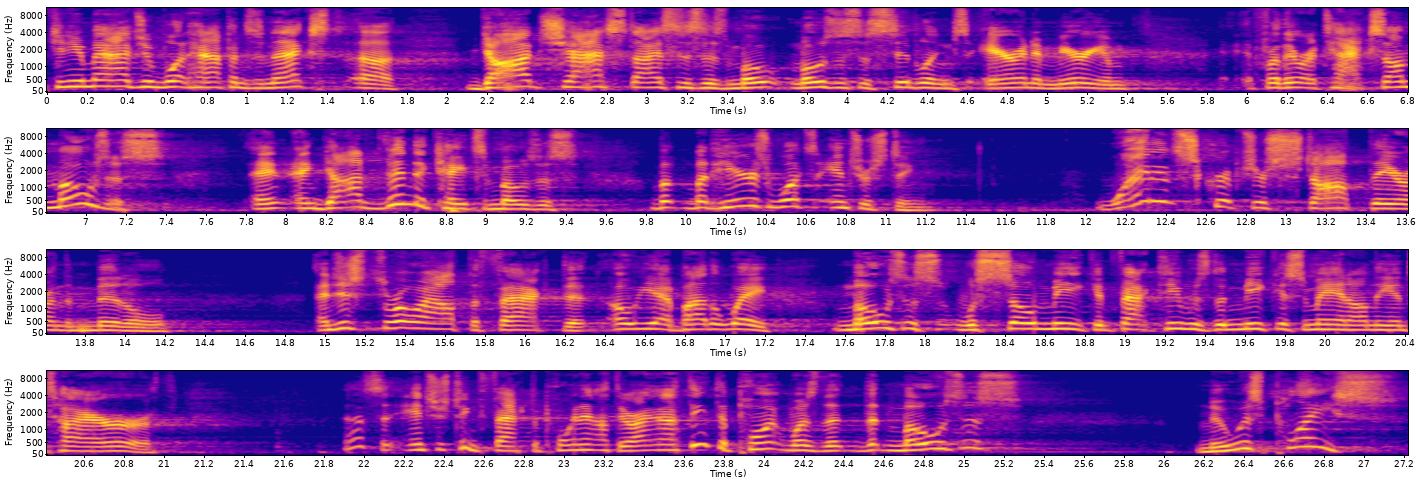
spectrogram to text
Can you imagine what happens next? Uh, God chastises his Mo- Moses' siblings, Aaron and Miriam, for their attacks on Moses. And, and God vindicates Moses. But, but here's what's interesting why did Scripture stop there in the middle and just throw out the fact that, oh, yeah, by the way, Moses was so meek. In fact, he was the meekest man on the entire earth. That's an interesting fact to point out there. And I think the point was that, that Moses knew his place.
